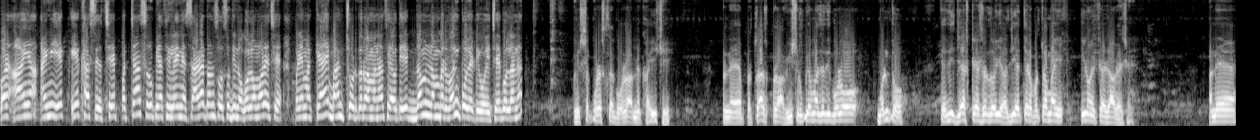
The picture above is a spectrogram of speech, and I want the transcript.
પણ અહીંયા અહીંની એક, એ ખાસિયત છે, પચાસ રૂપિયાથી લઈને સાડા ત્રણસો સુધીનો ગોલો મળે છે, પણ એમાં ક્યાંય બાંધછોડ કરવામાં નથી આવતી. એકદમ નંબર વન ક્વોલિટી હોય છે ગોલાના. વીસેક વર્ષથી ગોલા અમે ખાઈએ છીએ. અને પચાસ પેલા વીસ રૂપિયામાં જેથી ગોલો બનતો, તેથી જે સ્ટેજ હતો એ હજી અત્યારે પચાસમાં એનો સ્ટેજ આવે છે. અને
